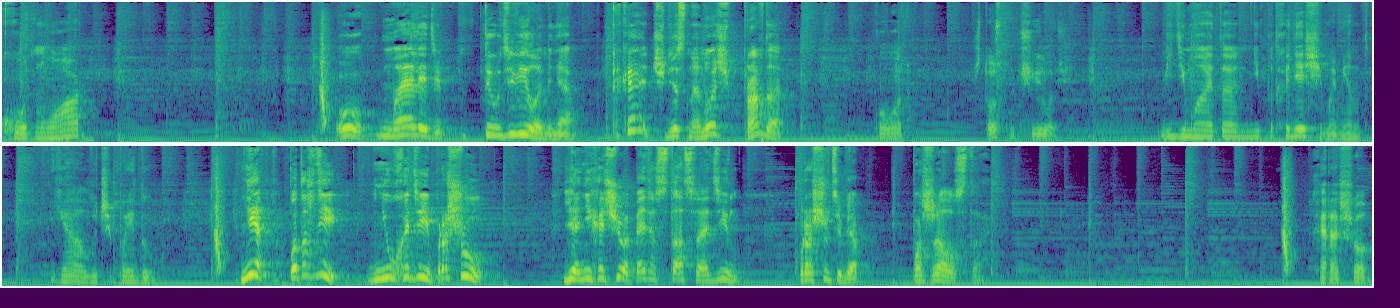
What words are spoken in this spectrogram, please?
Кот Нуар? О, моя леди, ты удивила меня. Какая чудесная ночь, правда? Кот, что случилось? Видимо, это неподходящий момент. Я лучше пойду. Нет, подожди! Не уходи, прошу! Я не хочу опять остаться один. Прошу тебя, пожалуйста. Хорошо,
